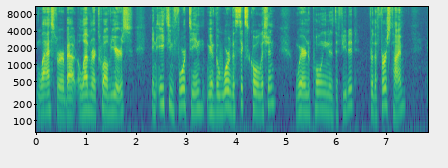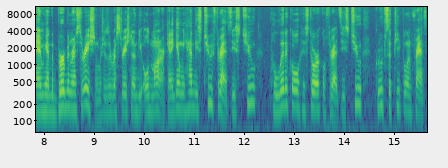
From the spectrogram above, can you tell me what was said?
last for about 11 or 12 years. In 1814, we have the War of the Sixth Coalition, where Napoleon is defeated for the first time, and we have the Bourbon Restoration, which is a restoration of the old monarch. And again, we have these two threads, these two political historical threads, these two groups of people in France.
